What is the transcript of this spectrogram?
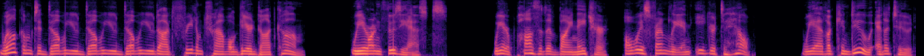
Welcome to www.freedomtravelgear.com. We are enthusiasts. We are positive by nature, always friendly and eager to help. We have a can-do attitude.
